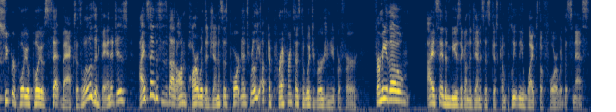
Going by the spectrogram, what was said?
Super Puyo Puyo's setbacks as well as advantages, I'd say this is about on par with the Genesis port and it's really up to preference as to which version you prefer. For me though, I'd say the music on the Genesis just completely wipes the floor with the SNES.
